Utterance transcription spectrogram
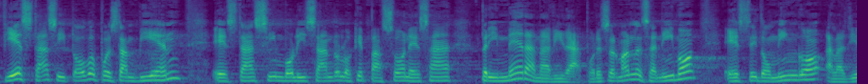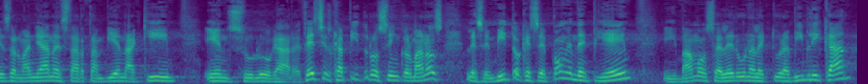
fiestas, fiestas y todo, pues también está simbolizando lo que pasó en esa primera Navidad. Por eso, hermanos, les animo este domingo a las 10 de la mañana a estar también aquí en su lugar. Efesios capítulo 5, hermanos, les invito que se pongan de pie y vamos a leer una lectura bíblica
